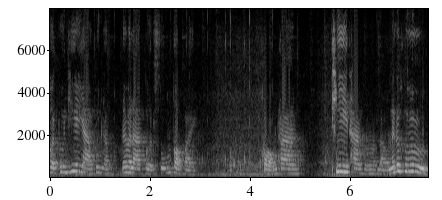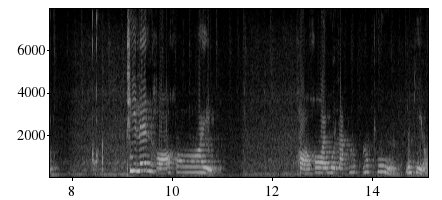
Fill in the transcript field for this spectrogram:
ปิดพื้นที่ยาวขึ้นครับ ได้เวลาเปิดซุ้มต่อไป ของทางที่ทางสำหรับเรานั่นก็คือ ที่เล่นหอคอยหอคอยมนรักลูกลูกทุ่งไม่เกี่ยว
